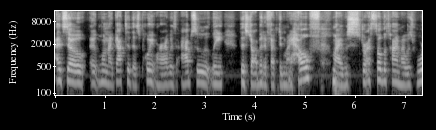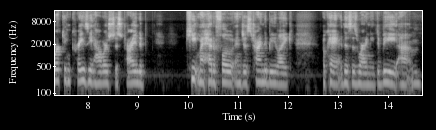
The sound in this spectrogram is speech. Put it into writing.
And so uh, when I got to this point where I was absolutely, this job had affected my health. My, I was stressed all the time. I was working crazy hours, just trying to keep my head afloat and just trying to be like, okay, this is where I need to be. Um,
